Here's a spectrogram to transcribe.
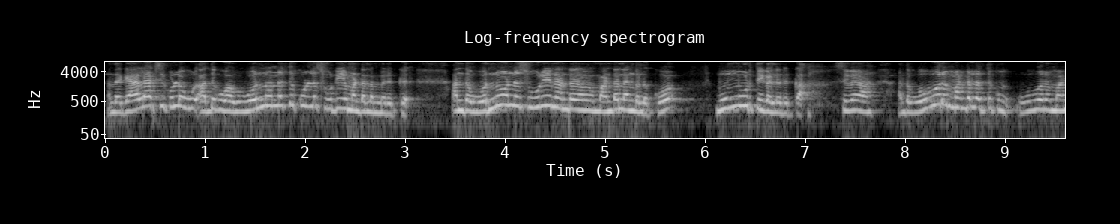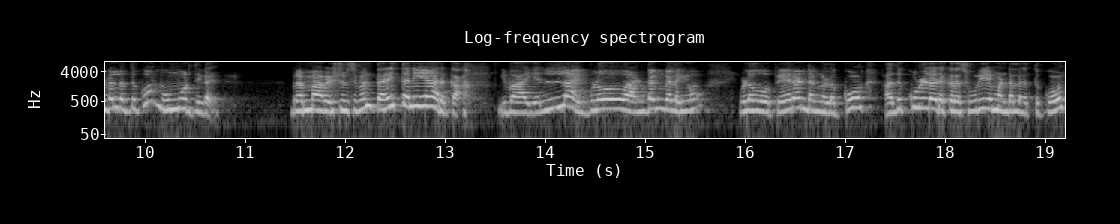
அந்த கேலாக்சிக்குள்ள ஒ- அது ஒன்னொன்னுக்குள்ள சூரிய மண்டலம் இருக்கு. அந்த ஒன்னொன்னு சூரிய மண்ட மண்டலங்களுக்கும் மும்மூர்த்திகள் இருக்கா? சிவ அந்த ஒவ்வொரு மண்டலத்துக்கும் ஒவ்வொரு மண்டலத்துக்கும் மும்மூர்த்திகள். பிரம்மா விஷ்ணு சிவன் தனித்தனியா இருக்கா? இவா எல்லா இவ்வளோ அண்டங்களையும் இவ்வளவு பேரண்டங்களுக்கும் அதுக்குள்ள இருக்கிற சூரிய மண்டலத்துக்கும்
